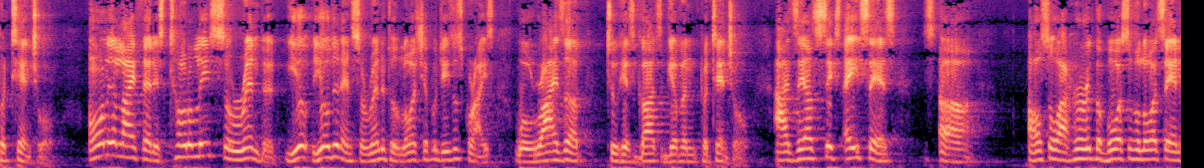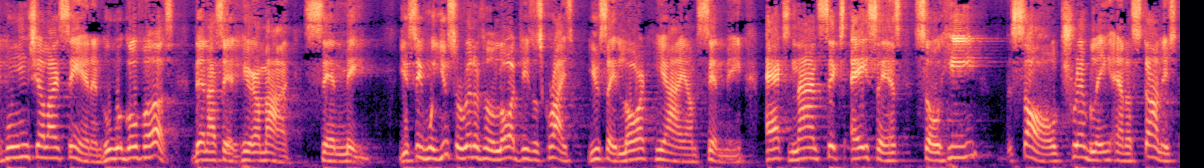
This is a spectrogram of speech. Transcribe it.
potential. Only a life that is totally surrendered, yielded and surrendered to the Lordship of Jesus Christ will rise up to his God's given potential. Isaiah 6 8 says, uh, also I heard the voice of the Lord saying, Whom shall I send and who will go for us? Then I said, Here am I, send me. You see, when you surrender to the Lord Jesus Christ, you say, Lord, here I am, send me. Acts 9 6a says, So he Saul, trembling and astonished,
